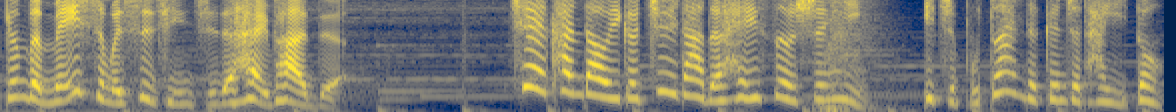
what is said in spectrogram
根本没什么事情值得害怕的。”却看到一个巨大的黑色身影，一直不断地跟着他移动，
